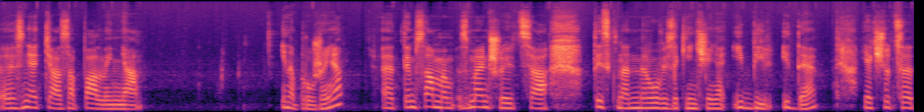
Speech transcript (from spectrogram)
е, зняття запалення і напруження. Е, Тим самим зменшується тиск на нервові закінчення і біль іде. Якщо це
